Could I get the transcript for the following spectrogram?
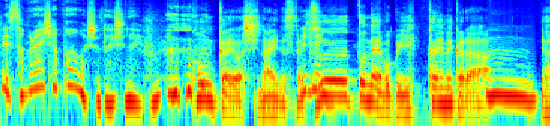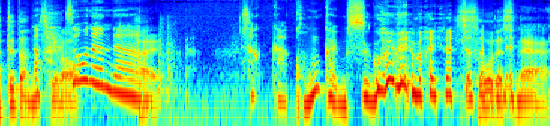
え侍ジャパンは取材しないの？今回はしないですね。えずーっとね僕1回目からうん。やってたんですけど、あそうなんだ、はい、そっか今回もすごいメンバーになっちゃったもね。そうんですね。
